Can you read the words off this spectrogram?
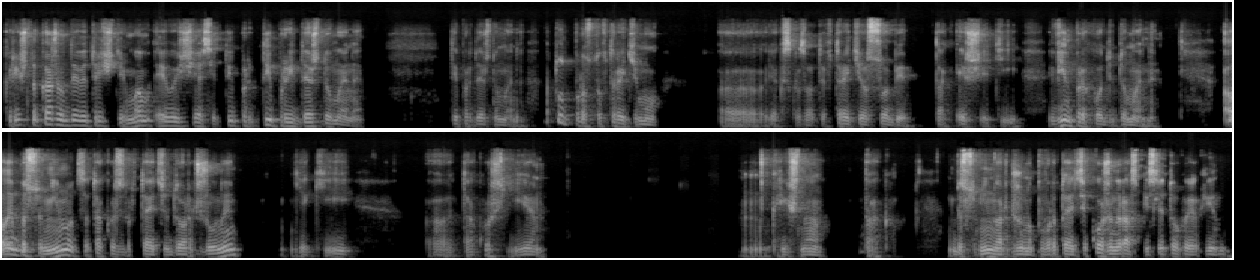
Кришна каже в 9.34, мам Евещасі, ти, ти прийдеш до мене. Ти прийдеш до мене. А тут просто в третьому, е, як сказати, в третій особі, так, Ешяті, він приходить до мене. Але безсумнівно це також звертається до Арджуни, який е, також є м, Кришна. Так, безсумнівно, Арджуна повертається кожен раз після того, як він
